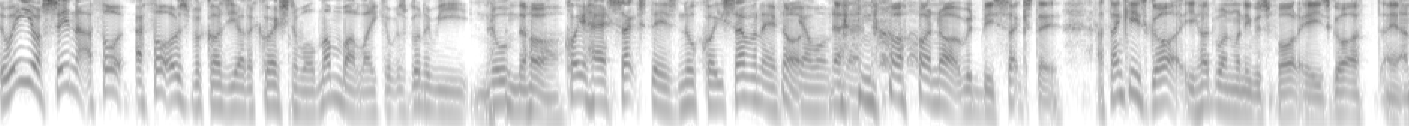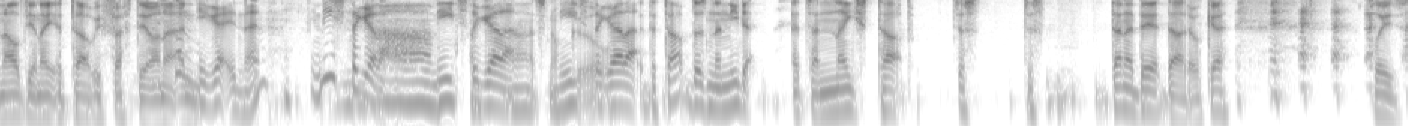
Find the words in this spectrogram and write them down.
The way you were saying that, I thought I thought it was because you had a questionable number, like it was going to be no, no. quite high sixties, no quite seventy. If you get No, no, no, it would be 60. I think he's got, he had one when he was 40. He's got a, an Aldi United tap with 50 on it. And you getting in, he needs to get it. needs to get it. No, it's not needs cool. to get it. The tap doesn't need it. It's a nice tap. Just, just dinner date, Dad. Okay, please.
